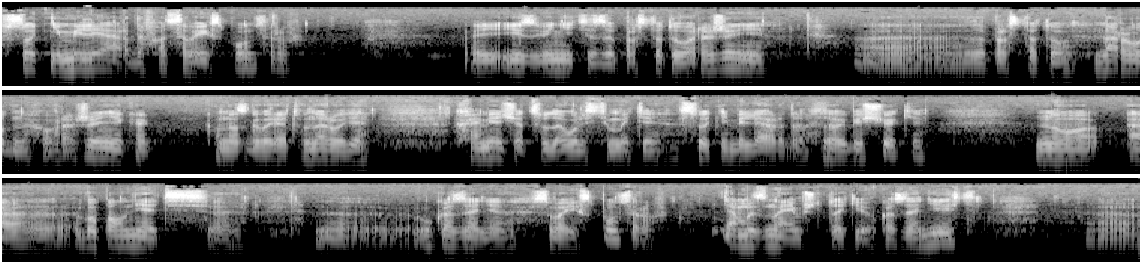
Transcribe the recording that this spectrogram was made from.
сотни миллиардов от своих спонсоров. Извините за простоту выражений, э, за простоту народных выражений, как у нас говорят в народе, хомячат с удовольствием эти сотни миллиардов за обе щеки, но э, выполнять э, э, указания своих спонсоров, а мы знаем, что такие указания есть, э,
